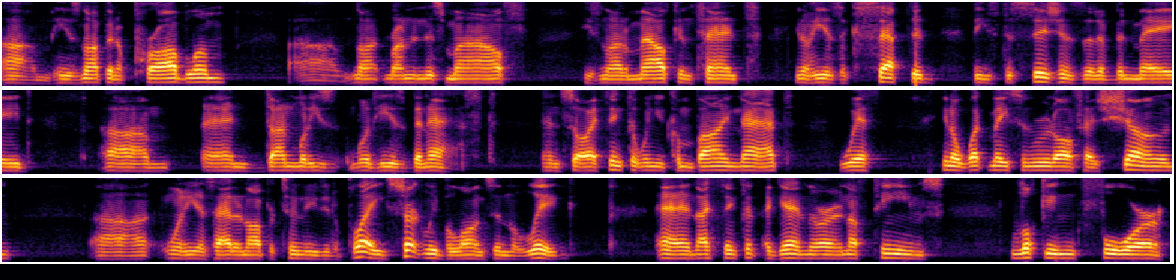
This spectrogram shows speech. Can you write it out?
Um, he has not been a problem, uh, not running his mouth. He's not a malcontent. You know, he has accepted these decisions that have been made um, and done what he's what he has been asked. And so I think that when you combine that with, you know, what Mason Rudolph has shown uh, when he has had an opportunity to play, he certainly belongs in the league. And I think that again, there are enough teams looking for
